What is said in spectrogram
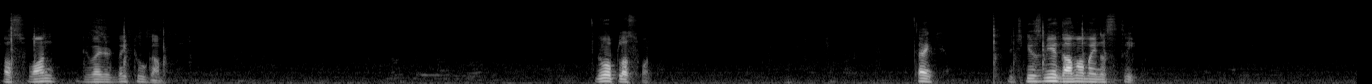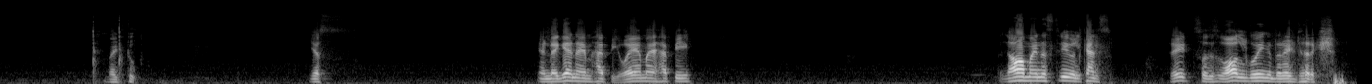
plus 1 divided by 2 gamma. No plus 1. Thank you. Which gives me a gamma minus 3 by 2. Yes. And again I am happy. Why am I happy? Gamma minus 3 will cancel right. So this is all going in the right direction.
